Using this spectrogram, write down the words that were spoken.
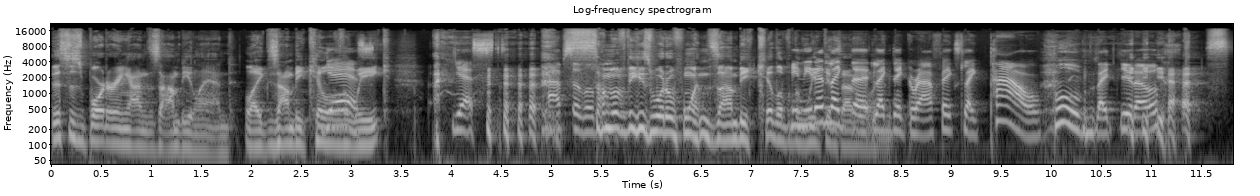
this is bordering on Zombieland, like Zombie Kill of the Week. Yes, absolutely. Some of these would have won Zombie Kill of he the Week. You needed like the Zombieland. like the graphics, like pow, boom, like you know. yes.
